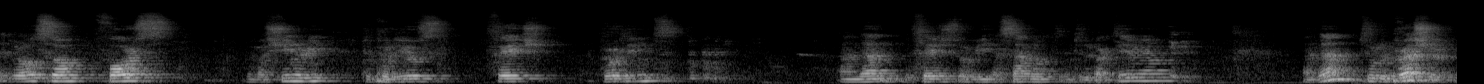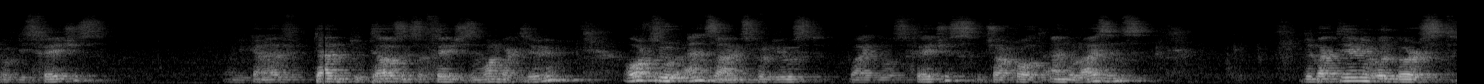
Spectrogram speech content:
it will also force the machinery to produce phage proteins. And then the phages will be assembled into the bacterium. And then, through the pressure of these phages, you can have 10 to thousands of phages in one bacterium, or through enzymes produced by those phages, which are called endolysins, the bacterium will burst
